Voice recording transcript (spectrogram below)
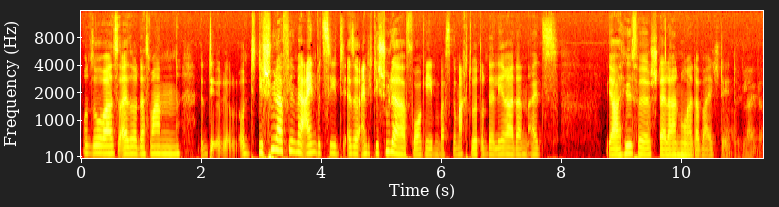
und sowas. Also, dass man die, und die Schüler viel mehr einbezieht, also eigentlich die Schüler vorgeben, was gemacht wird und der Lehrer dann als ja, Hilfesteller nur dabei steht. Begleiter.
